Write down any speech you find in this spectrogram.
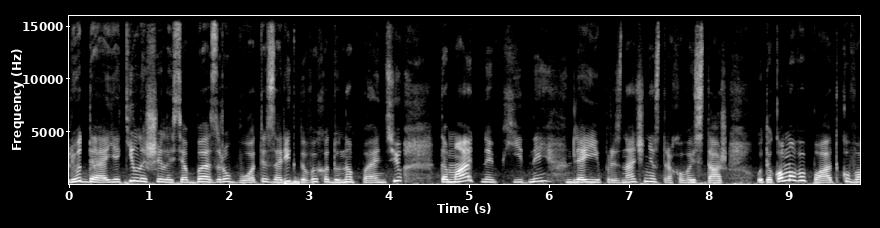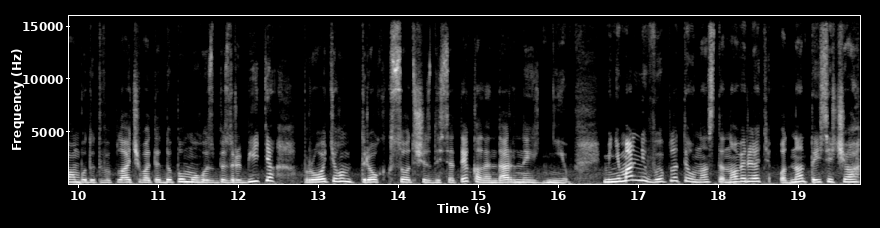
людей, які лишилися без роботи за рік до виходу на пенсію та мають необхідний для її призначення страховий стаж. У такому випадку вам будуть виплачувати допомогу з безробіття протягом 360 календарних днів. Мінімальні виплати у нас становлять 1 тисяча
